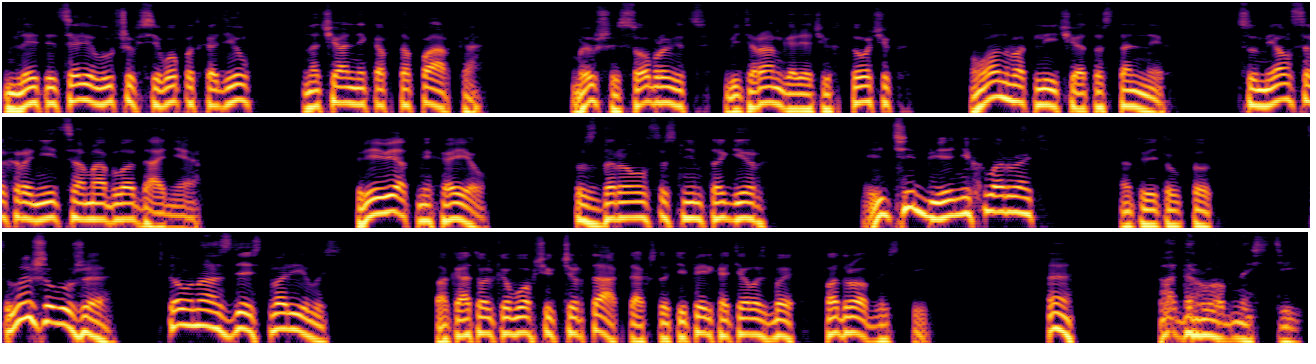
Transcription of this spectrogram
Для этой цели лучше всего подходил начальник автопарка, бывший собровец, ветеран горячих точек. Он, в отличие от остальных, сумел сохранить самообладание. «Привет, Михаил!» — поздоровался с ним Тагир. «И тебе не хворать», — ответил тот. «Слышал уже, что у нас здесь творилось?» «Пока только в общих чертах, так что теперь хотелось бы подробностей». «Ха, подробностей.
